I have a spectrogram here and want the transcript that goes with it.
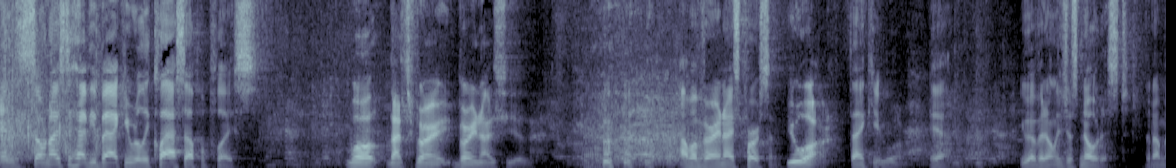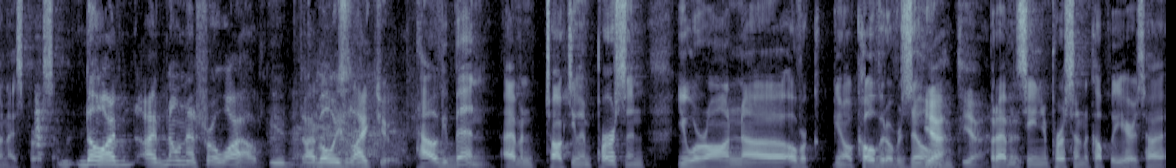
It, is, it is so nice to have you back. You really class up a place. Well, that's very, very nice of you. I'm a very nice person. You are. Thank you. You are. Yeah. You evidently just noticed that I'm a nice person. No, I've, I've known that for a while. You, I've always liked you. How have you been? I haven't talked to you in person. You were on uh, over, you know, COVID over Zoom. Yeah, yeah. But I haven't seen you in person in a couple of years. How,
